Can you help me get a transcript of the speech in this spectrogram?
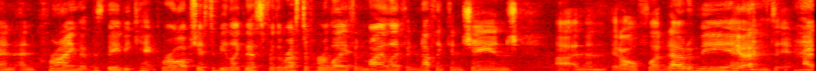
And, and crying that this baby can't grow up. She has to be like this for the rest of her life and my life, and nothing can change. Uh, and then it all flooded out of me, Yeah. and I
